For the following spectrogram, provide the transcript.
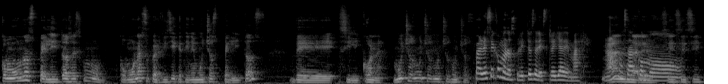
como unos pelitos, es como, como una superficie que tiene muchos pelitos de silicona. Muchos, muchos, muchos, muchos. Parece como los pelitos de la estrella de mar, ¿no? o sea, como... Sí, sí, sí.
